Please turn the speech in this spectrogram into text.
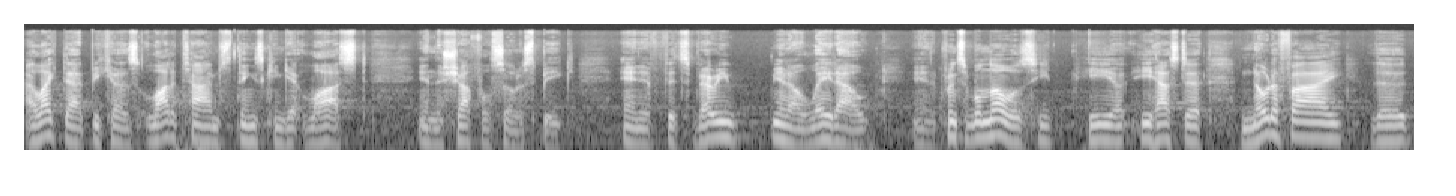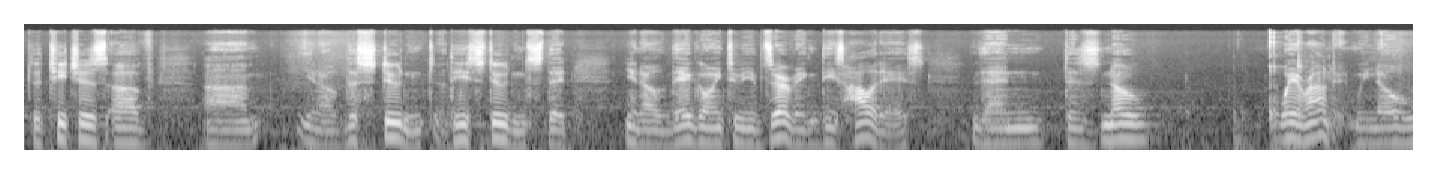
I like that because a lot of times things can get lost in the shuffle, so to speak. And if it's very, you know, laid out, and the principal knows, he, he, uh, he has to notify the, the teachers of, um, you know, this student, these students that, you know, they're going to be observing these holidays, then there's no way around it. We know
